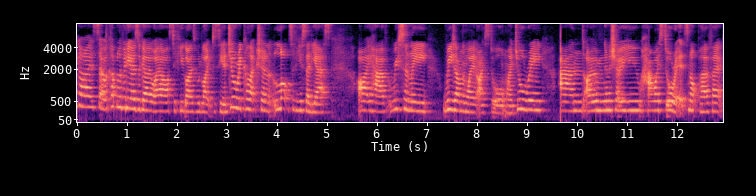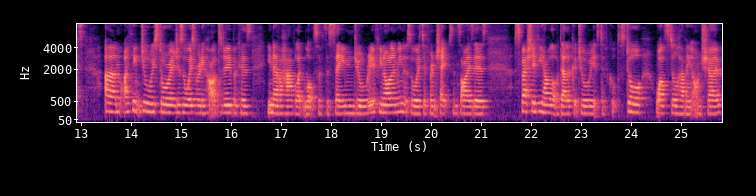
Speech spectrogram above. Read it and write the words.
Hey guys, so a couple of videos ago I asked if you guys would like to see a jewellery collection. Lots of you said yes. I have recently redone the way I store my jewellery and I'm going to show you how I store it. It's not perfect. Um, I think jewellery storage is always really hard to do because you never have like lots of the same jewellery, if you know what I mean. It's always different shapes and sizes. Especially if you have a lot of delicate jewellery, it's difficult to store while still having it on show.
